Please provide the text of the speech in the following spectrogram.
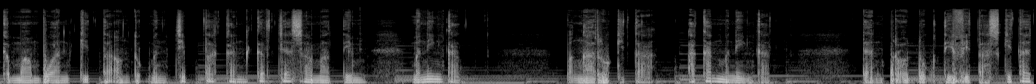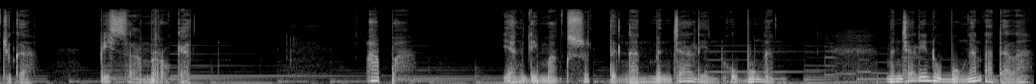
Kemampuan kita untuk menciptakan kerjasama tim meningkat pengaruh kita akan meningkat dan produktivitas kita juga bisa meroket. Apa yang dimaksud dengan menjalin hubungan? Menjalin hubungan adalah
